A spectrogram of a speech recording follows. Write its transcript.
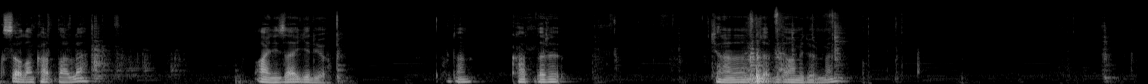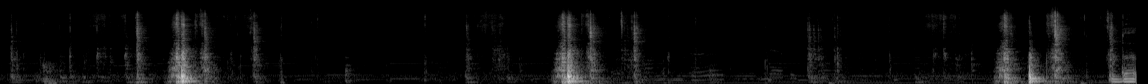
kısa olan kartlarla aynı hizaya geliyor. Buradan kartları kenarlarına düzeltmeye devam ediyorum ben. Burada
